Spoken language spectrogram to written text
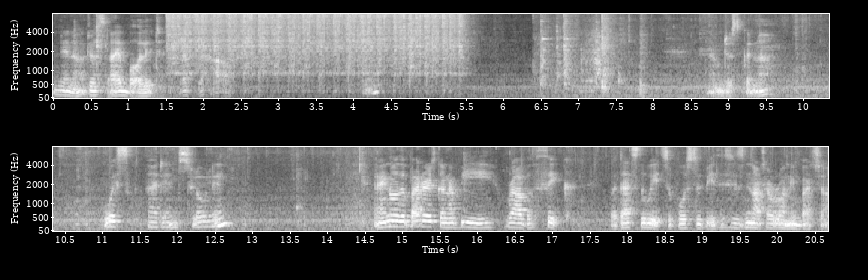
And then I'll just eyeball it. That's a half. Okay. I'm just gonna whisk that in slowly. I know the batter is gonna be rather thick, but that's the way it's supposed to be. This is not a runny batter.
